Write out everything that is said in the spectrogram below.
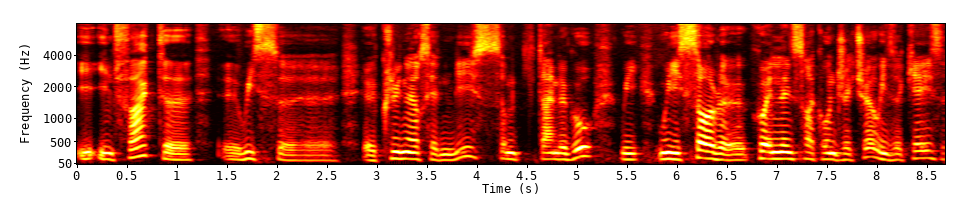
in fact, uh, uh with uh, uh, and me, some time ago, we, we solved a Cohen-Lenstra conjecture with the case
